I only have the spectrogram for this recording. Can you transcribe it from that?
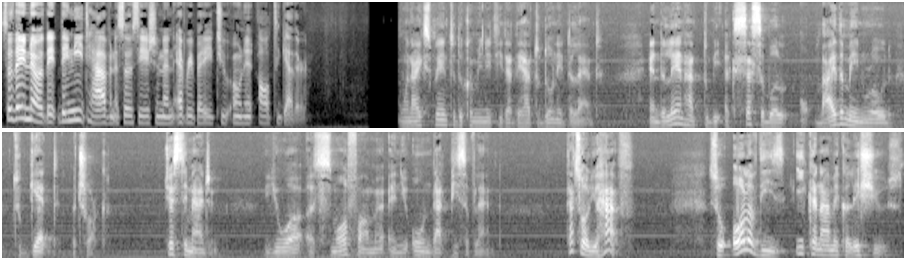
So they know they, they need to have an association and everybody to own it all together. When I explained to the community that they had to donate the land, and the land had to be accessible by the main road to get a truck. Just imagine you are a small farmer and you own that piece of land. That's all you have. So, all of these economical issues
